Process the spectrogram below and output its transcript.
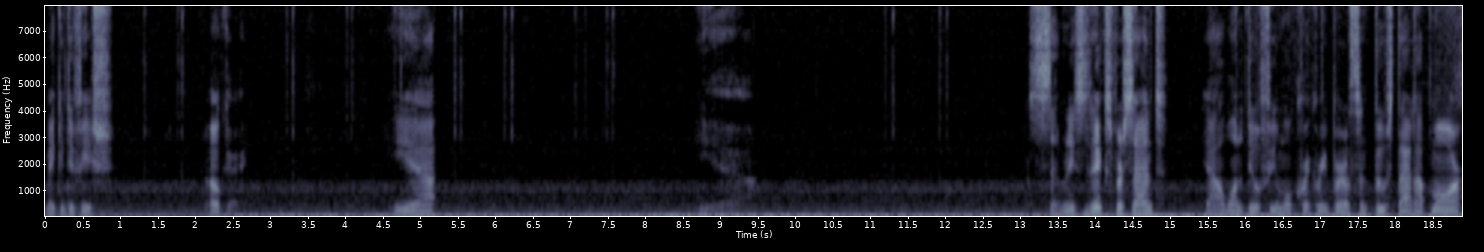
Make it a fish. Okay. Yeah. Yeah. 76%. Yeah, I'll want to do a few more quick rebirths and boost that up more.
